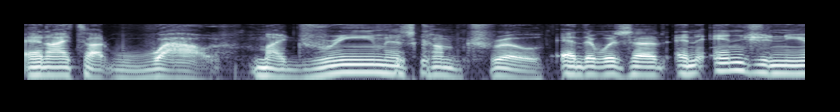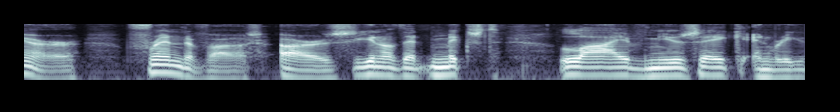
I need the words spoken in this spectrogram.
And I thought, wow, my dream has come true. And there was a, an engineer friend of us, ours, you know, that mixed live music and, re,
